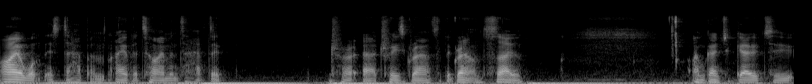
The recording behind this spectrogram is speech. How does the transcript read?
I want this to happen over time and to have the uh, trees grow out of the ground. So I'm going to go to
